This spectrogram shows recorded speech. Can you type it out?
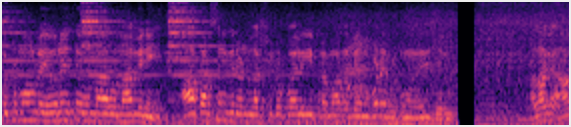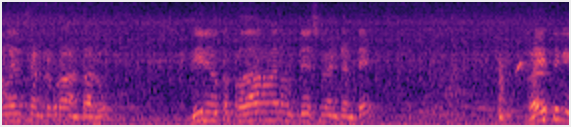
కుటుంబంలో ఎవరైతే ఉన్నారో నామిని ఆ పర్సన్కి రెండు లక్షల రూపాయలు ఈ ప్రమాద బీమా కూడా ఇవ్వడం అనేది జరుగుతుంది. అలాగే ఆన్లైన్ సెంటర్ కూడా అంటారు. దీని యొక్క ప్రధానమైన ఉద్దేశం ఏంటంటే రైతుకి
